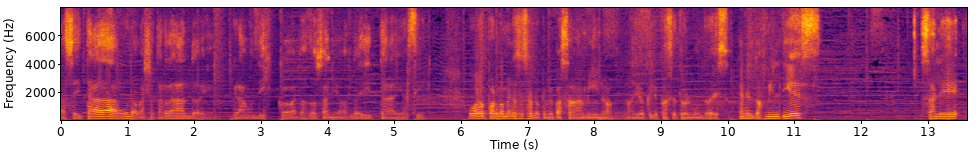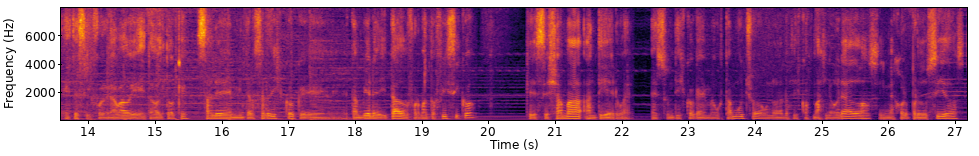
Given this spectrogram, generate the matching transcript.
aceitada uno vaya tardando graba un disco, a los dos años lo edita y así. O por lo menos eso es lo que me pasaba a mí, no, no digo que le pase a todo el mundo eso. En el 2010 sale, este sí, fue grabado y editado al toque, sale mi tercer disco que también editado en formato físico, que se llama Antihéroe. Es un disco que a mí me gusta mucho, uno de los discos más logrados y mejor producidos.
